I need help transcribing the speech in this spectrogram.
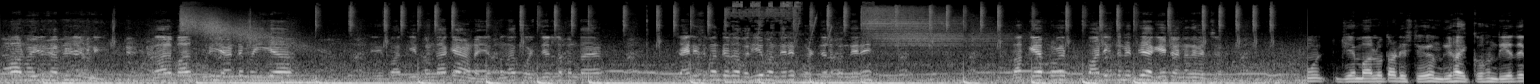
ਤੁਹਾਨੂੰ ਇਹ ਸਭ ਨਹੀਂ ਹੋਣੀ ਗੱਲਬਾਤ ਪੂਰੀ ਐਂਡ ਪਈ ਆ। ਤੇ ਬਾਕੀ ਬੰਦਾ ਘੈਂਟ ਆ ਯਾਰ ਬੰਦਾ ਕੁਝ ਦਿਲ ਬੰਦਾ ਹੈ ਚਾਈਨੀਜ਼ ਬੰਦੇ ਤਾਂ ਵਧੀਆ ਬੰਦੇ ਨੇ ਕੁਝ ਦਿਲ ਬੰਦੇ ਨੇ। ਬਾਕੀ ਆਪਾਂ ਪੰਜ ਕੁ ਦਿਨ ਇੱਥੇ ਹੈਗੇ ਆ ਚਾਈਨਾ ਦੇ ਵਿੱਚ। ਹੁਣ ਜੇ ਮੰਨ ਲਓ ਤੁਹਾਡੀ ਸਟੇ ਹੁੰਦੀ ਹਾਈਕੋ ਹੁੰਦੀ ਹੈ ਤੇ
